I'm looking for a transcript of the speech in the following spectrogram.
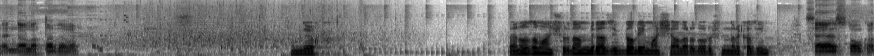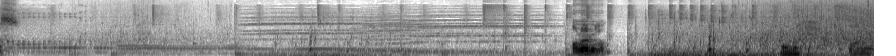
Bende anahtar da var. Bende yok. Ben o zaman şuradan birazcık dalayım aşağılara doğru şunları kazayım. Sen Hellstone kas. Olur mu? Olur. Olur.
